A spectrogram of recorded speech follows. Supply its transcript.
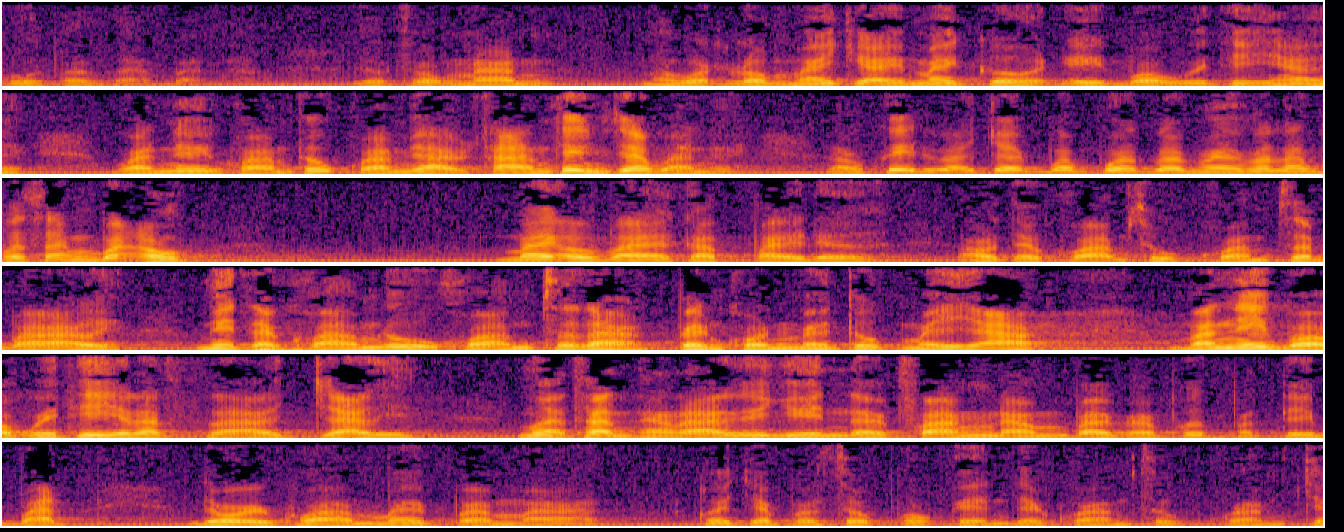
พูดภาษาบัตรอยู่ตรงนั้นมาวัดลมหายใจไม่เกิดอีกบอกวิธีให้ วันนี้ความทุกข์ความยากทานทิ้งเช่วันนี้เราคิดว่าใจปวดว่าไม่ว่าลังประสังว่าเอา ไม่เอาไปกลับไปเด้อเอาแต่ความสุขความสบาย มีแต่ความรู้ความสลาดเป็นคนไม่ทุกข์ไม่ยาก วันนี้บอกวิธีรักษาใจ เมื่อท่านทั้งหลายได้ยินได้ฟังนำไปประพฤติปฏิบัติ โดยความไม่ประมาท ก็จะประสบพบเห็นแต่ความสุขความเจ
